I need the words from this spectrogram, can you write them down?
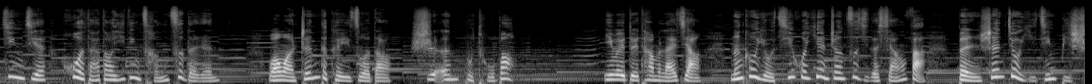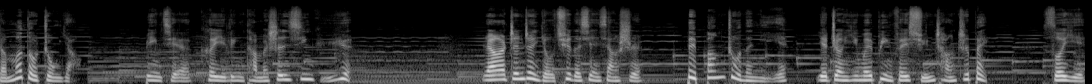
境界豁达到一定层次的人，往往真的可以做到施恩不图报，因为对他们来讲，能够有机会验证自己的想法，本身就已经比什么都重要，并且可以令他们身心愉悦。然而，真正有趣的现象是，被帮助的你也正因为并非寻常之辈，所以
